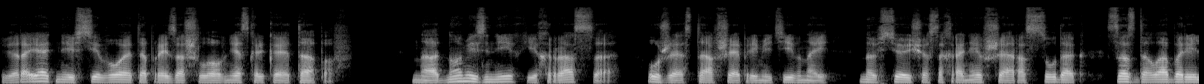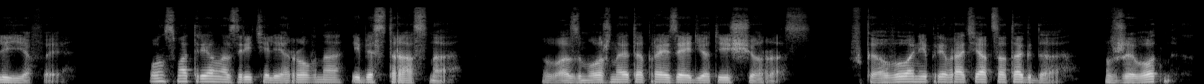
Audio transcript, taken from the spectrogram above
Вероятнее всего это произошло в несколько этапов. На одном из них их раса, уже ставшая примитивной, но все еще сохранившая рассудок, создала барельефы. Он смотрел на зрителей ровно и бесстрастно. Возможно, это произойдет еще раз. В кого они превратятся тогда? В животных?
